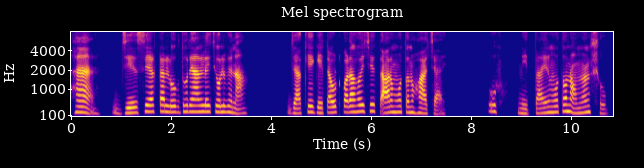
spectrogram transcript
হ্যাঁ যে সে একটা লোক ধরে আনলে চলবে না। যাকে গেট আউট করা হয়েছে তার মতন হওয়া চায় উহ, নিতাইয়ের মতন অমন সভ্য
